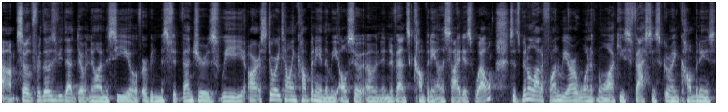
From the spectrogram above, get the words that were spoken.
Um, so, for those of you that don't know, I'm the CEO of Urban Misfit Ventures. We are a storytelling company and then we also own an events company on the side as well. So, it's been a lot of fun. We are one of Milwaukee's fastest growing companies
